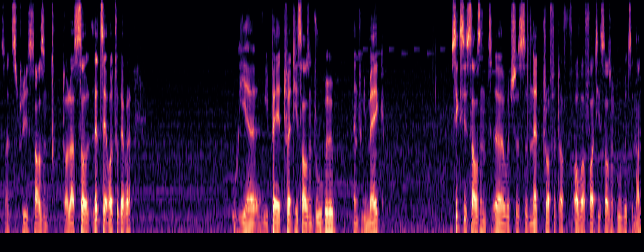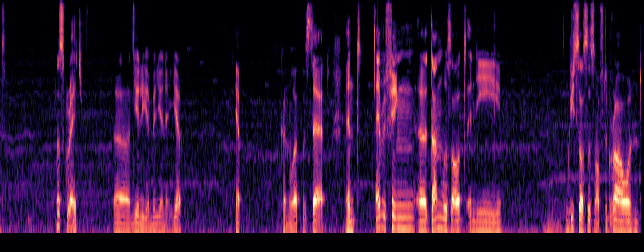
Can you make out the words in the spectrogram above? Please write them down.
so it's $3,000. So let's say altogether we we pay 20,000 ruble and we make 60,000, uh, which is a net profit of over 40,000 rubles a month. That's great. Uh, nearly a million a year. Yep, can work with that. And everything uh, done without any mm, resources off the ground,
